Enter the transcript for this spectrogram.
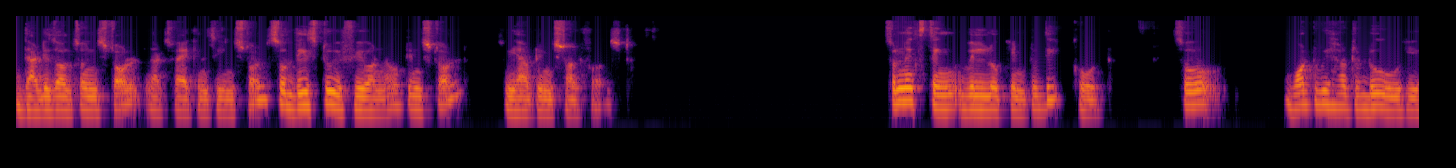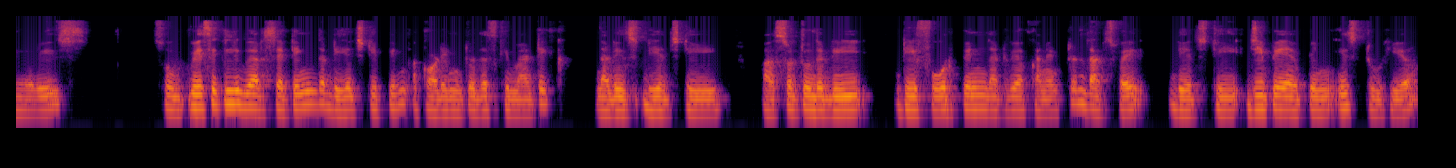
that is also installed. That's why I can see installed. So these two, if you are not installed, so we have to install first. So next thing, we'll look into the code. So what we have to do here is, so basically we are setting the DHT pin according to the schematic, that is DHT so to the D, D4 pin that we have connected, that's why DHT GPIO pin is 2 here.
